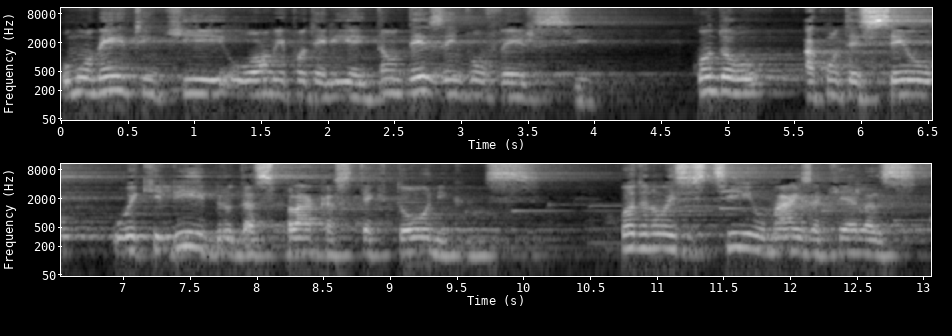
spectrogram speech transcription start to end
O momento em que o homem poderia então desenvolver-se. Quando aconteceu o equilíbrio das placas tectônicas, quando não existiam mais aquelas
